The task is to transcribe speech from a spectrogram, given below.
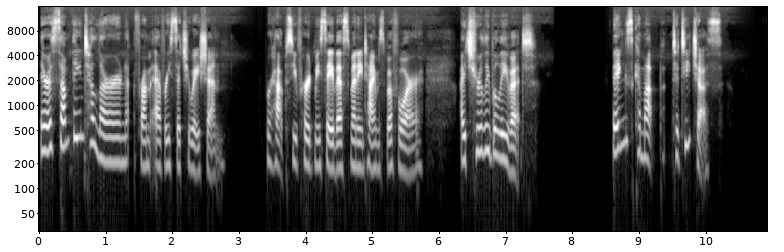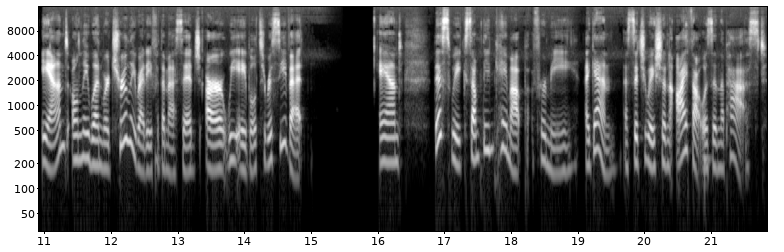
There is something to learn from every situation. Perhaps you've heard me say this many times before. I truly believe it. Things come up to teach us, and only when we're truly ready for the message are we able to receive it. And this week, something came up for me again, a situation I thought was in the past.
